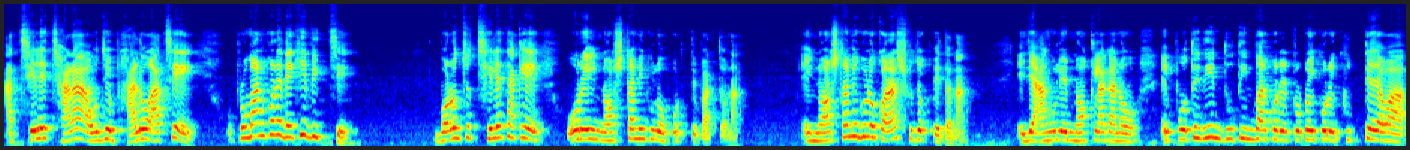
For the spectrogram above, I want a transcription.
আর ছেলে ছাড়া ও যে ভালো আছে, ও প্রমাণ করে দেখিয়ে দিচ্ছে। বরঞ্চ ছেলে থাকলে ওর এই নষ্টামিগুলো করতে পারতো না। এই নষ্টামিগুলো করার সুযোগ পেত না। এই যে আঙুলের নখ লাগানো, এই প্রতিদিন দু তিনবার করে টোটোয় করে ঘুরতে যাওয়া,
